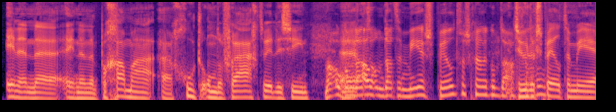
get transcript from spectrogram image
in een, eh, in een programma eh, goed ondervraagd willen zien. Maar ook omdat, omdat er meer speelt waarschijnlijk op de Natuurlijk achtergrond? speelt er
